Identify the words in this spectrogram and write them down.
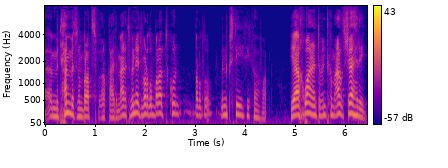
متحمس لمباراة الأسبوع القادم. أنا تمنيت برضو مباراة تكون برضو NXT TakeOver يا أخوان أنتم عندكم عرض شهري.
